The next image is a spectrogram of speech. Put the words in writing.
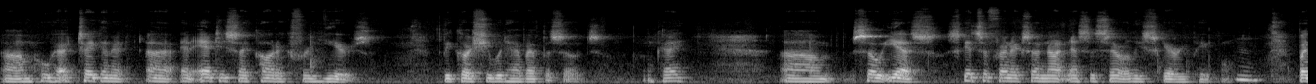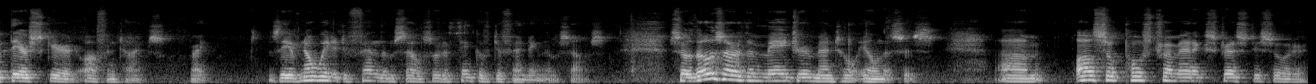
um, who had taken it, uh, an antipsychotic for years because she would have episodes. Okay? Um, so, yes, schizophrenics are not necessarily scary people, mm. but they're scared oftentimes, right? Because they have no way to defend themselves or to think of defending themselves. So, those are the major mental illnesses. Um, also, post traumatic stress disorder,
